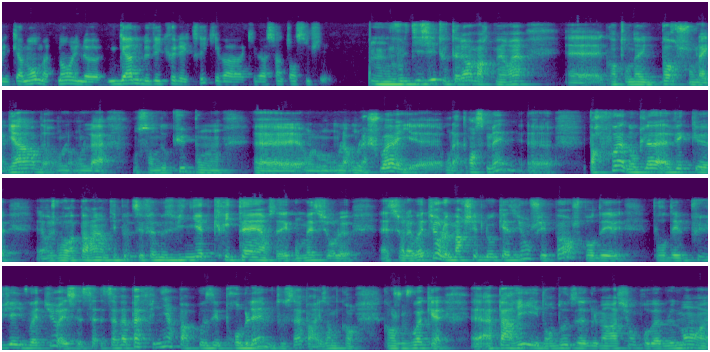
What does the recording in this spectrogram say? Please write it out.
également maintenant une, gamme de véhicules électriques qui va, qui va s'intensifier. Mmh, vous le disiez tout à l'heure, Marc Meurer, euh, quand on a une Porsche, on la garde, on, la, on s'en occupe, on, euh, on, la, on, choisit, euh, on la transmet. parfois, donc là, avec, je me rappelle un petit peu de ces fameuses vignettes critères, vous savez, qu'on met sur, le, sur la voiture, le marché de l'occasion chez Porsche pour des, pour des plus vieilles voitures, et ça ne va pas finir par poser problème, tout ça. Par exemple, quand, quand je vois qu'à Paris et dans d'autres agglomérations, probablement,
